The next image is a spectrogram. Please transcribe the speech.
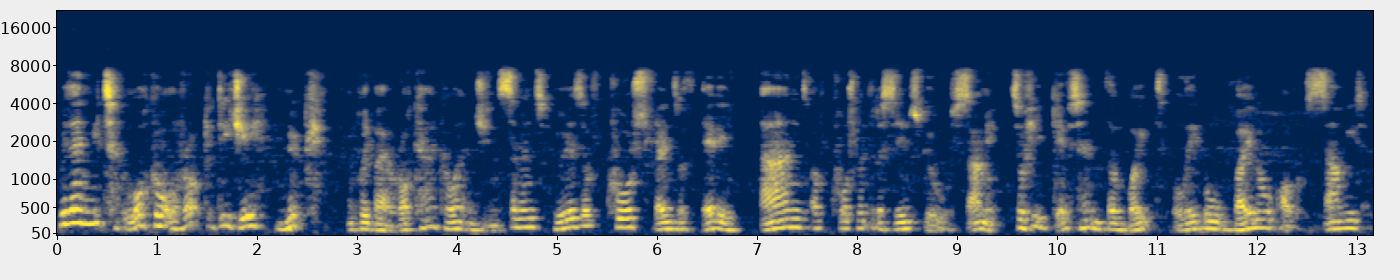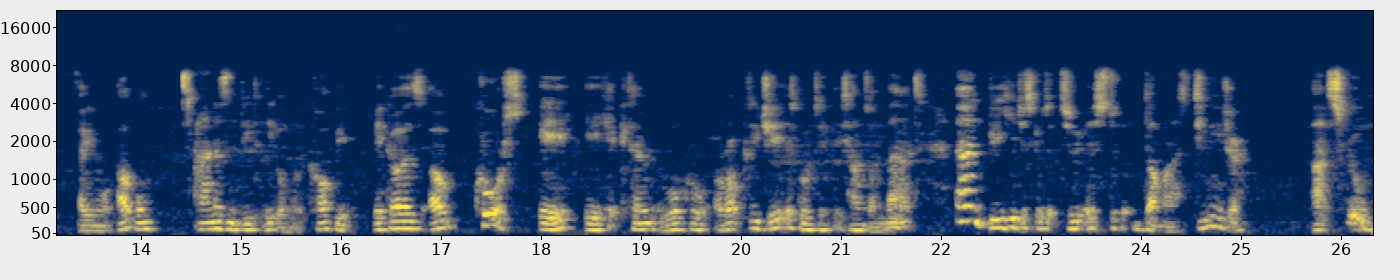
We then meet local rock DJ Nuke, played by rock and Gene Simmons, who is of course friends with Eddie and of course went to the same school Sammi. So he gives him the white label vinyl of Sammy's final album and is indeed the only copy because of course, A, a Hicktown local rock DJ is going to get his hands on that, and B, he just gives it to a stupid dumbass teenager. At school,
